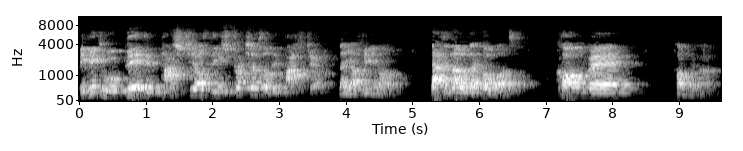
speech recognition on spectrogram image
Begin to obey the pastures, the instructions of the pasture that you are feeding on. That is now what I call what? Conven, covenant.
